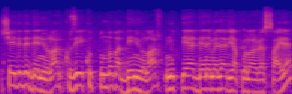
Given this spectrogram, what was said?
şeyde de deniyorlar. Kuzey Kutbu'nda da deniyorlar. Nükleer denemeler yapıyorlar vesaire.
